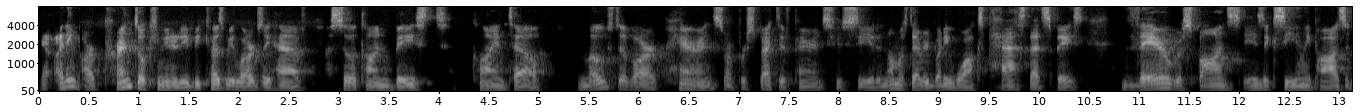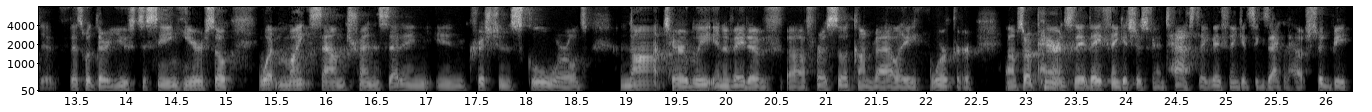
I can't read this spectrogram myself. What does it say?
Yeah, I think our parental community, because we largely have a silicon based clientele, most of our parents or prospective parents who see it, and almost everybody walks past that space, their response is exceedingly positive. That's what they're used to seeing here. So, what might sound trend setting in Christian school worlds, not terribly innovative uh, for a Silicon Valley worker. Um, so, our parents, they, they think it's just fantastic. They think it's exactly how it should be.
